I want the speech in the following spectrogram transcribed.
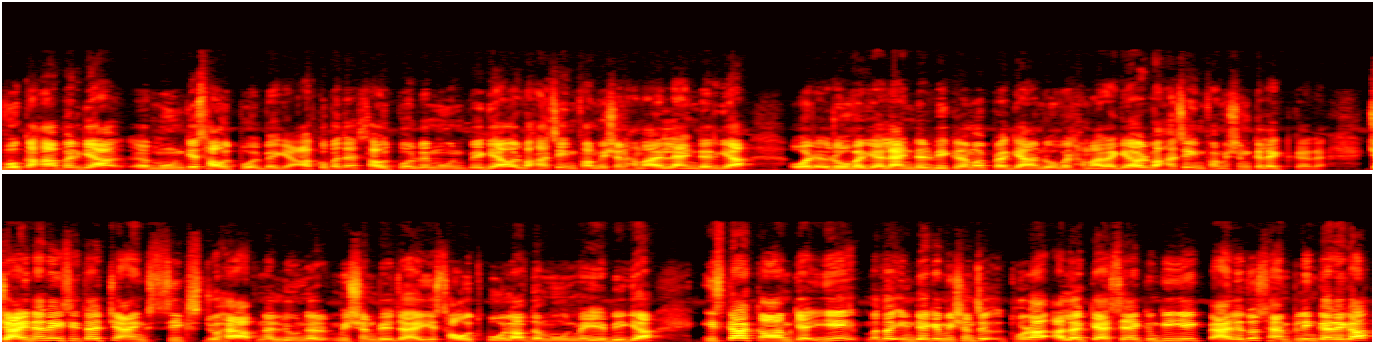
वो कहाँ पर गया? मून के साउथ पोल पे गया. आपको पता है साउथ पोल पे मून पे गया और वहाँ से इंफॉर्मेशन हमारा लैंडर गया और रोवर गया. लैंडर विक्रम और प्रज्ञान रोवर हमारा गया और वहाँ से इंफॉर्मेशन कलेक्ट कर रहा है. चाइना ने इसी तरह चैंग सिक्स जो है, अपना लूनर मिशन भेजा है. ये south pole of the moon में ये भी गया। इसका काम क्या है? ये मतलब इंडिया के मिशन से थोड़ा अलग कैसे है? क्योंकि ये पहले तो सैम्पलिंग करेगा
